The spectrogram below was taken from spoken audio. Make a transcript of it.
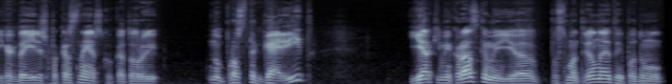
и когда едешь по Красноярску, который, ну, просто горит яркими красками, я посмотрел на это и подумал,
